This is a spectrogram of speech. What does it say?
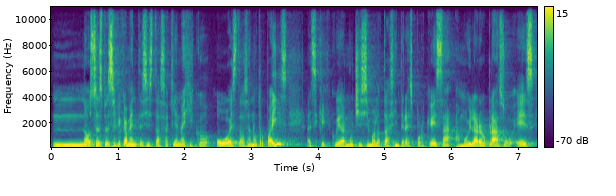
no sé específicamente si estás aquí en México o estás en otro país, así que hay que cuidar muchísimo la tasa de interés, porque esa a muy largo plazo es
